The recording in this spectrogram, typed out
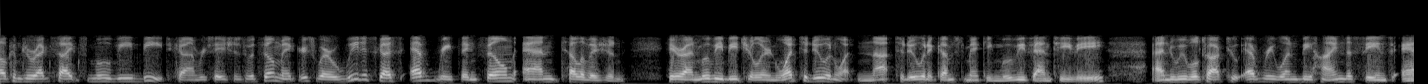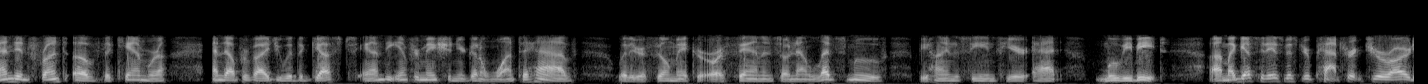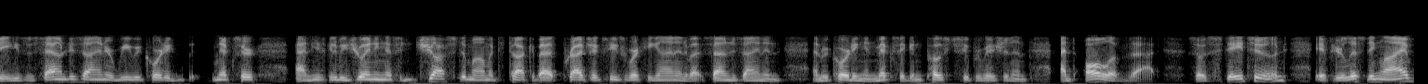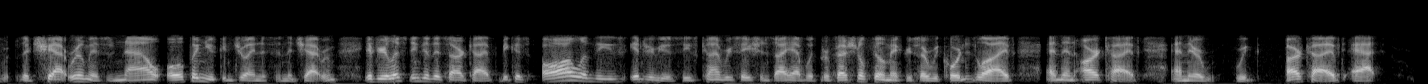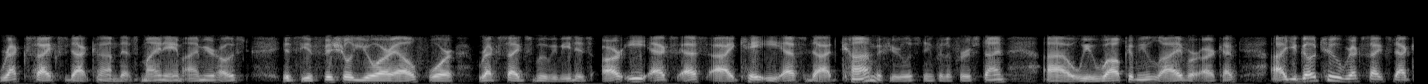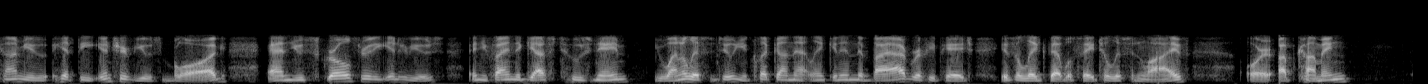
Welcome to Rex Sikes Movie Beat, conversations with filmmakers where we discuss everything film and television. Here on Movie Beat, you'll learn what to do and what not to do when it comes to making movies and TV. And we will talk to everyone behind the scenes and in front of the camera, and I'll provide you with the guests and the information you're going to want to have, whether you're a filmmaker or a fan. And so now let's move behind the scenes here at Movie Beat. Uh, my guest today is Mr. Patrick Giraudi. He's a sound designer, re-recorded mixer, and he's going to be joining us in just a moment to talk about projects he's working on and about sound design and, and recording and mixing and post supervision and, and all of that. So stay tuned. If you're listening live, the chat room is now open. You can join us in the chat room. If you're listening to this archive, because all of these interviews, these conversations I have with professional filmmakers are recorded live and then archived, and they're re- archived at rexsikes.com. That's my name. I'm your host. It's the official URL for Rex Sikes Movie Beat. It's R-E-X-S-I-K-E-S dot com. If you're listening for the first time, uh, we welcome you live or archived. Uh, you go to rexsikes.com, you hit the interviews blog, and you scroll through the interviews, and you find the guest whose name you want to listen to. You click on that link, and in the biography page is a link that will say to listen live or upcoming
